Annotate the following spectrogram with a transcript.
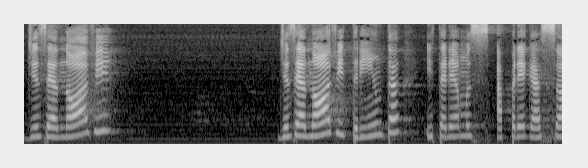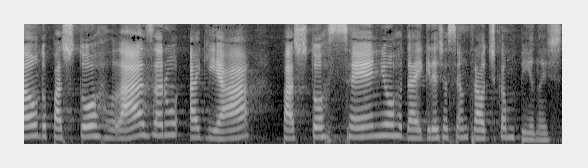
19 19 e 30 e teremos a pregação do pastor Lázaro Aguiar, pastor sênior da Igreja Central de Campinas.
